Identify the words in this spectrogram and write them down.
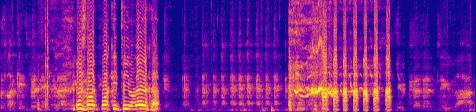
it's like it's ridiculous. It's like fucking Team America. you couldn't do that.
